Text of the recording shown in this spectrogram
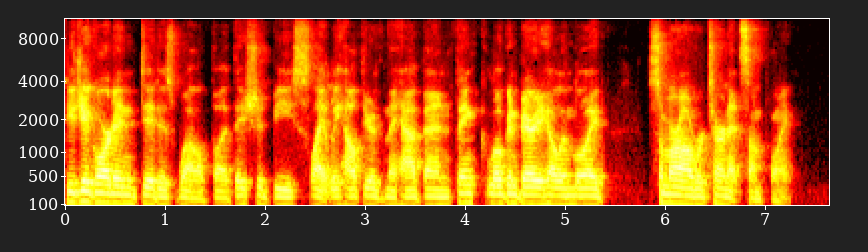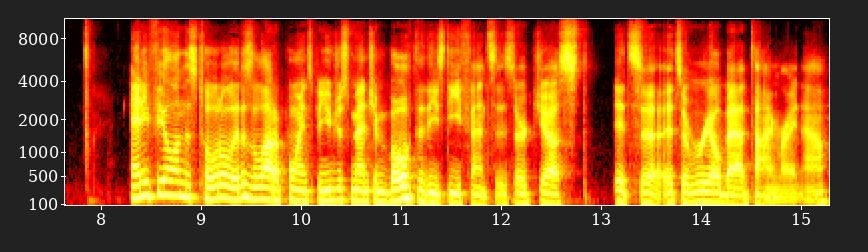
DJ Gordon did as well, but they should be slightly healthier than they have been. think Logan Berryhill and Lloyd Summerall return at some point. Any feel on this total? It is a lot of points, but you just mentioned both of these defenses are just it's a it's a real bad time right now.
